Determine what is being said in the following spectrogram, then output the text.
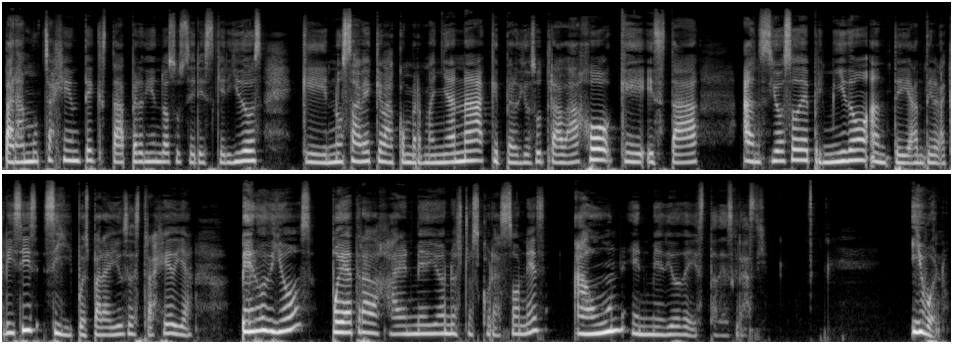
Para mucha gente que está perdiendo a sus seres queridos, que no sabe qué va a comer mañana, que perdió su trabajo, que está ansioso, deprimido ante, ante la crisis, sí, pues para ellos es tragedia. Pero Dios puede trabajar en medio de nuestros corazones aún en medio de esta desgracia. Y bueno,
